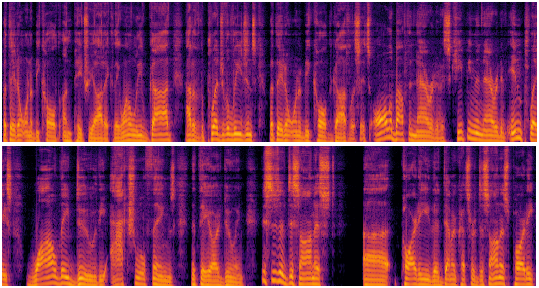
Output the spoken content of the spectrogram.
but they don't want to be called unpatriotic. They want to leave God out of the Pledge of Allegiance, but they don't want to be called godless. It's all about the narrative. It's keeping the narrative in place while they do the actual things that they are doing. This is a dishonest uh, party. The Democrats are a dishonest party.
